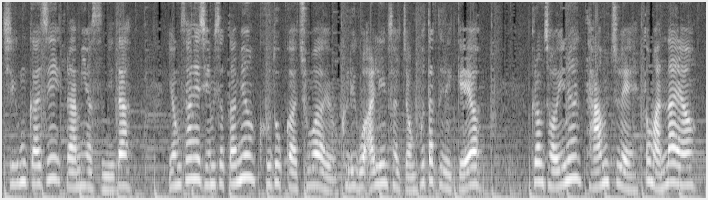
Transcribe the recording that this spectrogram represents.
지금까지 라미였습니다. 영상이 재밌었다면 구독과 좋아요 그리고 알림 설정 부탁드릴게요. 그럼 저희는 다음 주에 또 만나요.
